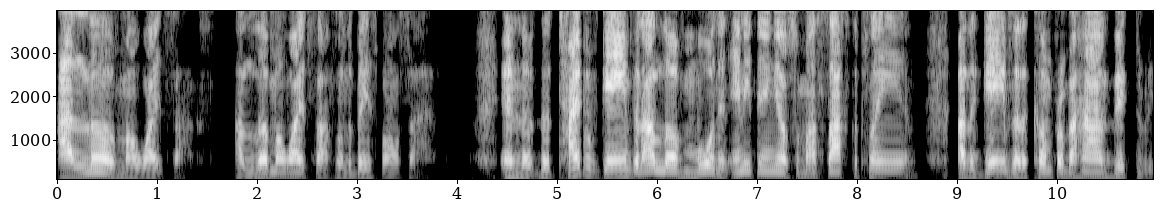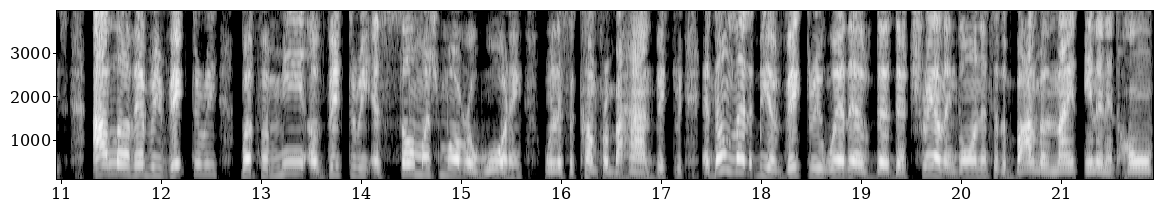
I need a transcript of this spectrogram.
I love my White Sox. I love my White Sox on the baseball side. And the, the type of games that I love more than anything else for my Sox to play in are the games that come from behind victories. I love every victory, but for me, a victory is so much more rewarding when it's a come from behind victory. And don't let it be a victory where they're, they're, they're trailing going into the bottom of the ninth inning at home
